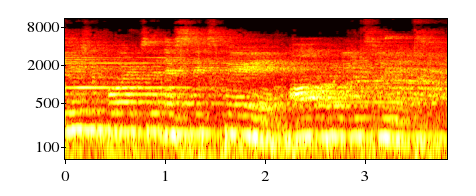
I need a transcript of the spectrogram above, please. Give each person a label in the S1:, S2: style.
S1: please report to the sixth period, all ordinance students.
